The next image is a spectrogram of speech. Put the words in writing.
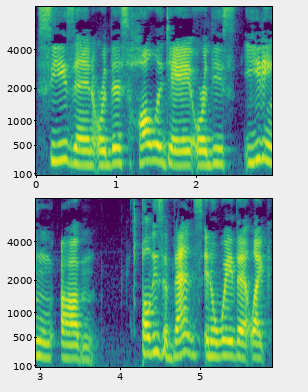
season or this holiday or this eating, um, all these events in a way that like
